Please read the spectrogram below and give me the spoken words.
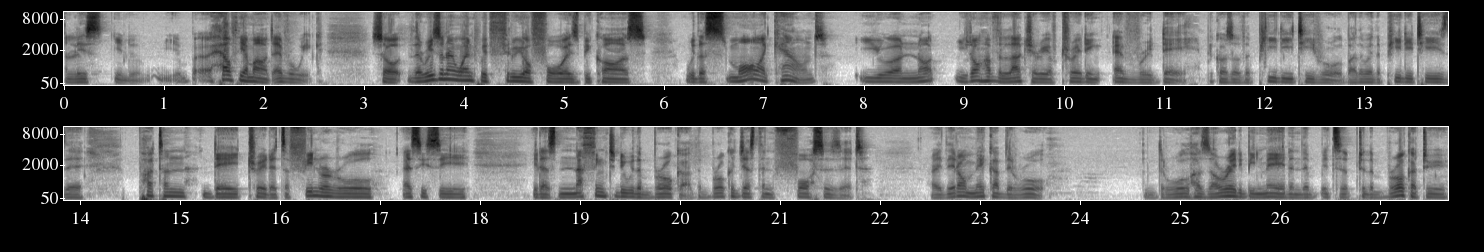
at least you know a healthy amount every week. So the reason I went with three or four is because with a small account, you are not you don't have the luxury of trading every day because of the PDT rule. By the way, the PDT is the pattern day trade. It's a FINRA rule, SEC it has nothing to do with the broker. The broker just enforces it. Right? They don't make up the rule. The rule has already been made, and the, it's up to the broker to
